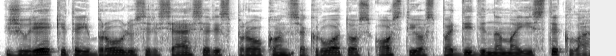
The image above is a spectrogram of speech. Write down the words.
Žiūrėkite į brolius ir seseris pro konsekruotos ostijos padidinamą į stiklą,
